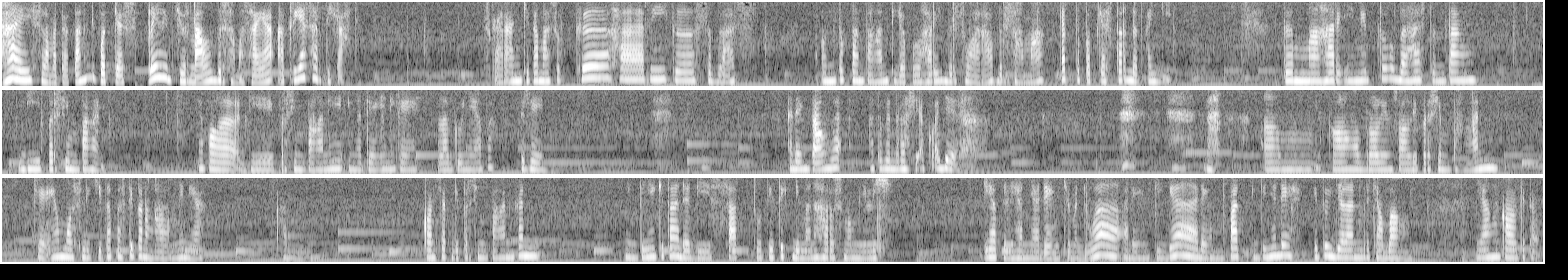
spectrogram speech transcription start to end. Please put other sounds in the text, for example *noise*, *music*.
Hai, selamat datang di podcast Play with Journal bersama saya Atria Sartika. Sekarang kita masuk ke hari ke-11 untuk tantangan 30 hari bersuara bersama at thepodcaster.id. Tema hari ini tuh bahas tentang di persimpangan. Ya kalau di persimpangan ini inget yang ini kayak lagunya apa? The Rain ada yang tahu nggak atau generasi aku aja ya? Nah um, kalau ngobrolin soal di persimpangan kayaknya mostly kita pasti pernah ngalamin ya. Um, konsep di persimpangan kan intinya kita ada di satu titik di mana harus memilih. Ya pilihannya ada yang cuma dua ada yang tiga ada yang empat intinya deh itu jalan bercabang. Yang kalau kita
